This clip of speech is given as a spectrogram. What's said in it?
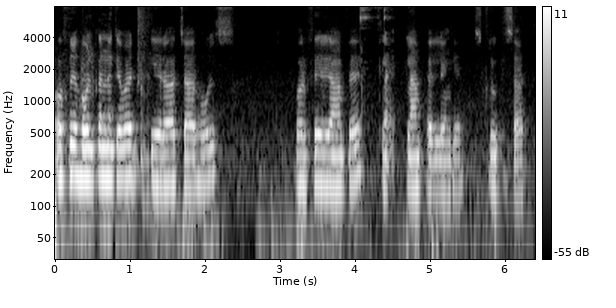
और फिर होल्ड करने के बाद ये रहा चार होल्स और फिर यहाँ पे क्लैंप कर लेंगे स्क्रू के साथ।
